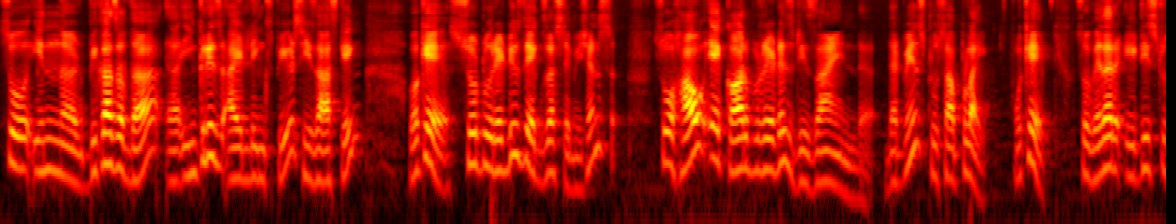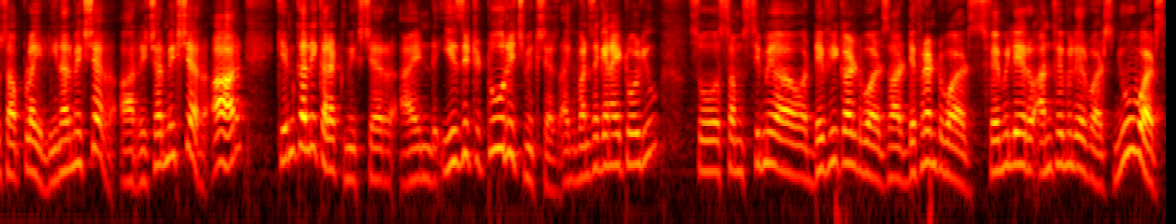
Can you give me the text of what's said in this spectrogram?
So in uh, because of the uh, increased idling speeds he is asking okay so to reduce the exhaust emissions so how a carburetor is designed? That means to supply. Okay so whether it is to supply leaner mixture or richer mixture or chemically correct mixture and is it too rich mixtures? Like once again i told you so some similar uh, difficult words or different words familiar unfamiliar words new words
